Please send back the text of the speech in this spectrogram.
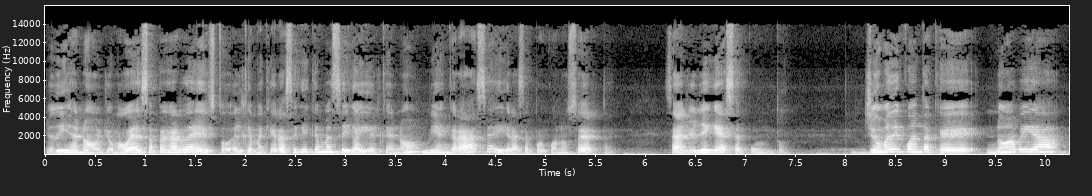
yo dije, no, yo me voy a desapegar de esto, el que me quiera seguir que me siga y el que no, bien, gracias y gracias por conocerte. O sea, yo llegué a ese punto. Yo me di cuenta que no había,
